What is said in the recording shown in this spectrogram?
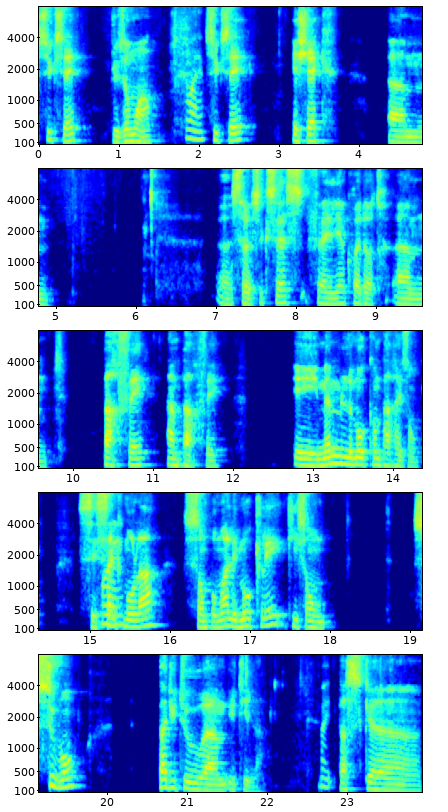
succès, plus ou moins. Succès, échec, euh, euh, so, success, failure, quoi d'autre euh, Parfait, imparfait. Et même le mot comparaison. Ces cinq mots-là sont pour moi les mots-clés qui sont souvent pas du tout euh, utiles. Parce que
